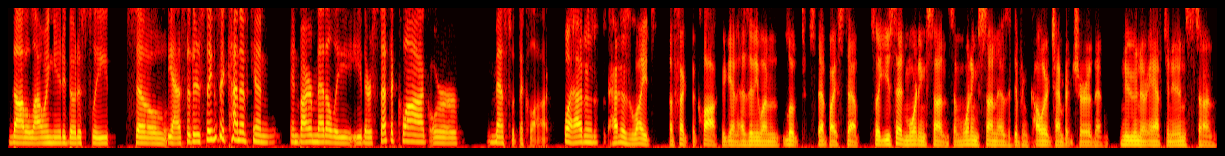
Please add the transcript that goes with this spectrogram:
not allowing you to go to sleep. So yeah, so there's things that kind of can environmentally either set the clock or mess with the clock. Well, how does how does light affect the clock? Again, has anyone looked step by step? So you said morning sun. So morning sun has a different color temperature than noon or afternoon sun.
